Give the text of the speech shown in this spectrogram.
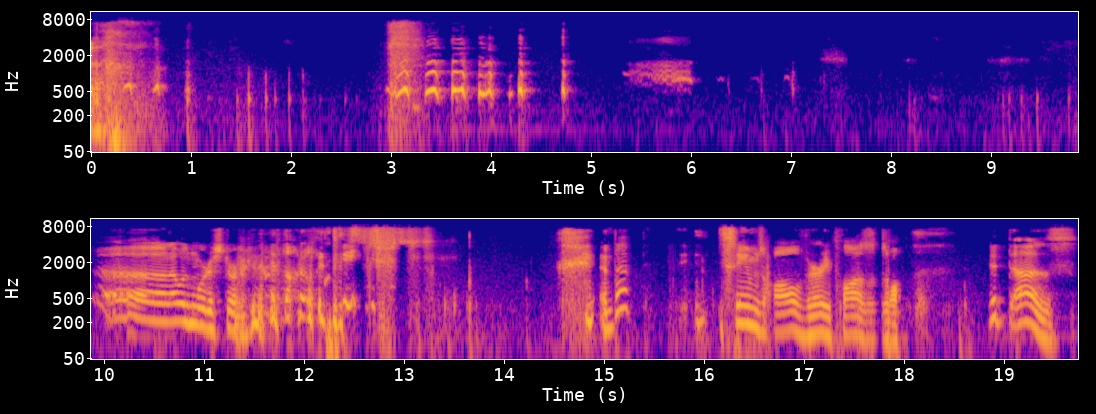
Oh, more disturbing than I thought it would be. And that seems all very plausible. It does.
